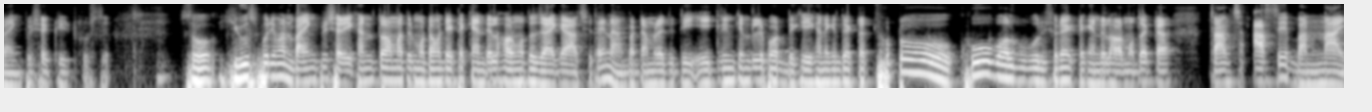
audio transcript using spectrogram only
বাইং প্রেশার ক্রিয়েট করছে। সো হিউজ পরিমাণ বাইং প্রেশার এখানে তো আমাদের মোটামুটি একটা ক্যান্ডেল হওয়ার মতো জায়গা আছে, তাই না? বাট আমরা যদি এই গ্রিন ক্যান্ডেলের পর দেখি, এখানে কিন্তু একটা ছোট, খুব অল্প পরিসরে একটা ক্যান্ডেল হওয়ার মতো একটা চান্স আছে বা নাই।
